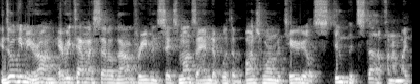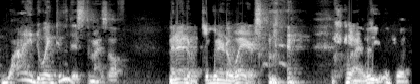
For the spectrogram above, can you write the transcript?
And don't get me wrong. Every time I settle down for even six months, I end up with a bunch more material, stupid stuff, and I'm like, why do I do this to myself? And then I end up giving it away or something when I leave. But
